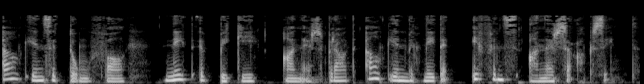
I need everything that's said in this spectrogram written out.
elkeen se tongval net 'n bietjie anders. Praat elkeen met net 'n effens ander aksent.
